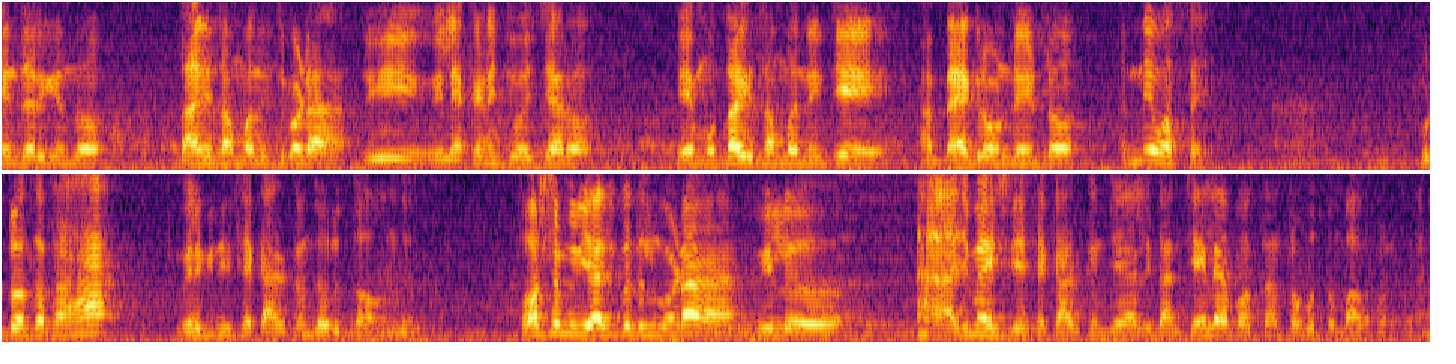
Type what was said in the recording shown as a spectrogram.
ఏం జరిగిందో దానికి సంబంధించి కూడా ఈ వీళ్ళు ఎక్కడి నుంచి వచ్చారో ఏ ముద్దాకి సంబంధించి ఆ బ్యాక్గ్రౌండ్ ఏంటో అన్నీ వస్తాయి. ఫోటోలతో సహా వెలికి తీసే కార్యక్రమం జరుగుతూ ఉంది. సోషల్ మీడియా అధిపతులు కూడా వీళ్ళు అజమాయిషి చేసే కార్యక్రమం చేయాలి దాన్ని చేయలేకపోతున్నాం ప్రభుత్వం బాధపడుతుంది.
